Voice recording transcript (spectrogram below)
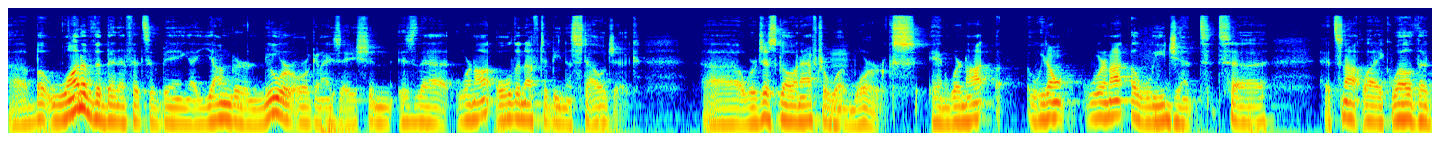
Uh, but one of the benefits of being a younger, newer organization is that we're not old enough to be nostalgic. Uh, we're just going after what mm. works, and we're not we don't we're not allegiant to. It's not like well the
